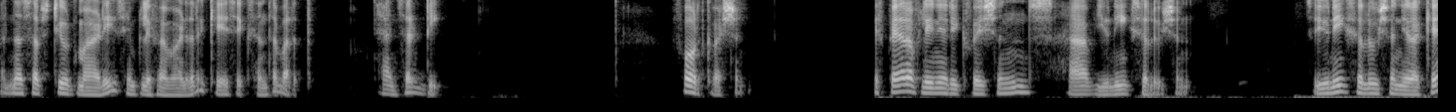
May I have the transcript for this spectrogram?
ಅದನ್ನ ಸಬ್ಸ್ಟ್ಯೂಟ್ ಮಾಡಿ ಸಿಂಪ್ಲಿಫೈ ಮಾಡಿದರೆ ಕೆ ಸಿಕ್ಸ್ ಅಂತ ಬರುತ್ತೆ. Answer D fourth question if pair of linear equations have unique solution so unique solution ಇರೋಕ್ಕೆ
